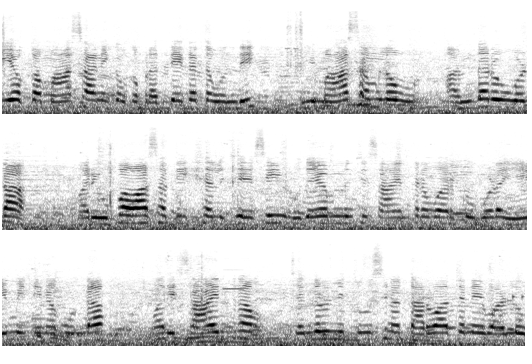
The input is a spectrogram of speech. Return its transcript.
ఈ యొక్క మాసానికి ఒక ప్రత్యేకత ఉంది. ఈ మాసంలో అందరూ కూడా మరి ఉపవాస దీక్షలు చేసి ఉదయం నుంచి సాయంత్రం వరకు కూడా ఏమీ తినకుండా మరి సాయంత్రం చంద్రుడిని చూసిన తర్వాతనే వాళ్ళు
